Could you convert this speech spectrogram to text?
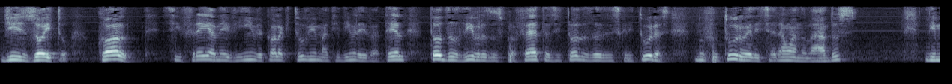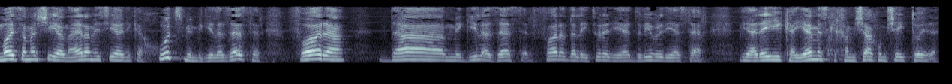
18. Kol Matidim todos os livros dos profetas e todas as escrituras, no futuro eles serão anulados. Limois Mashiach, na era messiânica, Chutz Mimigil Esther, fora da Megillah Esther, fora da leitura de, do livro de Esther, Viarei Kayemes Kechamshachum Toira.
